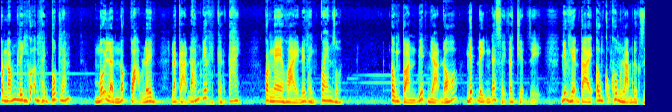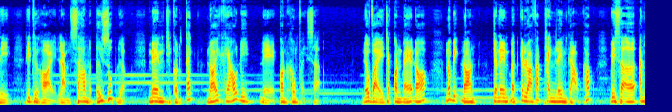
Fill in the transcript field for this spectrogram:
con mắm Linh có âm thanh tốt lắm, mỗi lần nó quạo lên là cả đám điếc hết cả tai. Con nghe hoài nên thành quen rồi." Ông Toàn biết nhà đó nhất định đã xảy ra chuyện gì, nhưng hiện tại ông cũng không làm được gì thì thử hỏi làm sao mà tới giúp được, nên chỉ còn cách nói khéo đi để con không phải sợ. Nếu vậy chắc con bé đó nó bị đòn, cho nên bật cái loa phát thanh lên gào khóc vì sợ ăn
